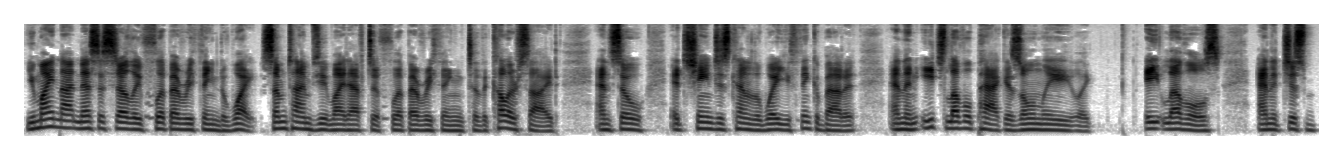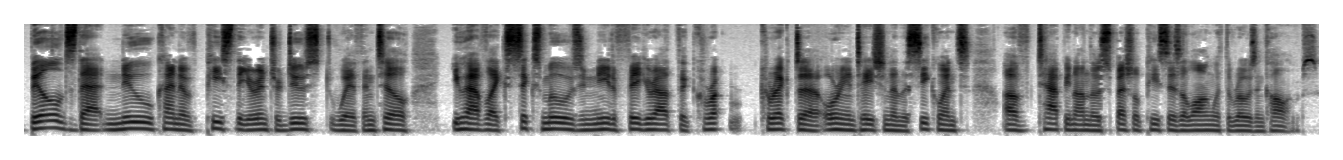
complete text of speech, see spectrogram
you might not necessarily flip everything to white. Sometimes you might have to flip everything to the color side. And so it changes kind of the way you think about it. And then each level pack is only like eight levels. And it just builds that new kind of piece that you're introduced with until you have like six moves and you need to figure out the cor- correct uh, orientation and the sequence of tapping on those special pieces along with the rows and columns.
